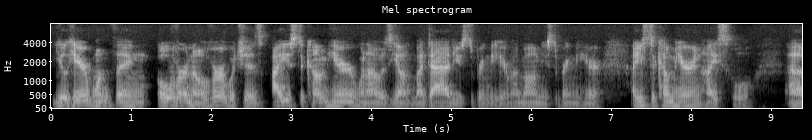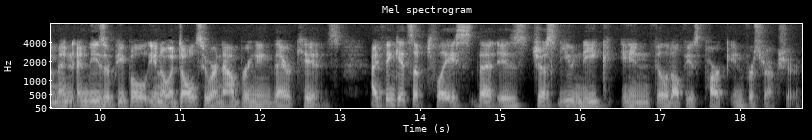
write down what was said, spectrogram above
you'll hear one thing over and over, which is I used to come here when I was young. My dad used to bring me here. My mom used to bring me here. I used to come here in high school. Um, and, and these are people, you know, adults who are now bringing their kids. I think it's a place that is just unique in Philadelphia's park infrastructure.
